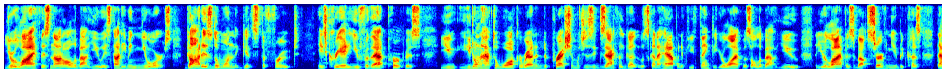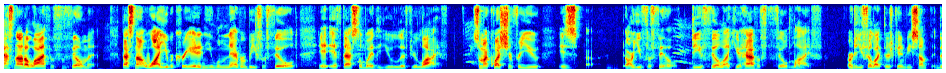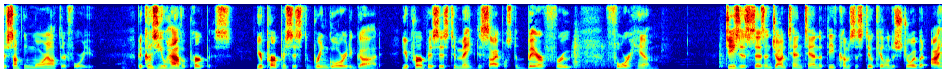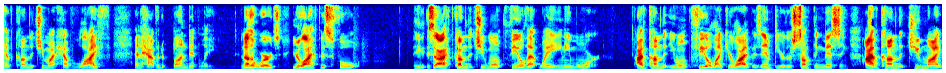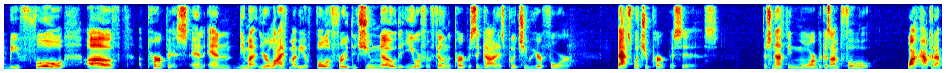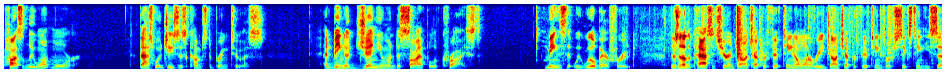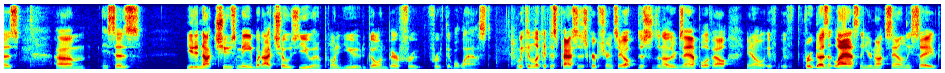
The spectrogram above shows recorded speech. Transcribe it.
Your life is not all about you, it's not even yours. God is the one that gets the fruit. He's created you for that purpose. You you don't have to walk around in depression, which is exactly what's going to happen if you think that your life is all about you, that your life is about serving you, because that's not a life of fulfillment. That's not why you were created, and you will never be fulfilled if that's the way that you live your life. So my question for you is: uh, Are you fulfilled? Do you feel like you have a fulfilled life, or do you feel like there's going to be something? There's something more out there for you, because you have a purpose. Your purpose is to bring glory to God. Your purpose is to make disciples, to bear fruit for Him. Jesus says in John 10:10, 10, 10, the thief comes to steal, kill, and destroy, but I have come that you might have life and have it abundantly. In other words, your life is full. He says, I've come that you won't feel that way anymore. I've come that you won't feel like your life is empty or there's something missing. I've come that you might be full of purpose and and you might your life might be full of fruit that you know that you are fulfilling the purpose that God has put you here for. That's what your purpose is. There's nothing more because I'm full. Why how could I possibly want more? That's what Jesus comes to bring to us. And being a genuine disciple of Christ means that we will bear fruit. There's another passage here in John chapter 15 I want to read. John chapter 15, verse 16. He says, um, he says, you did not choose me, but I chose you and appointed you to go and bear fruit, fruit that will last. We can look at this passage of scripture and say, oh, this is another example of how, you know, if, if fruit doesn't last, then you're not soundly saved.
